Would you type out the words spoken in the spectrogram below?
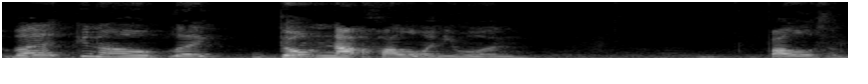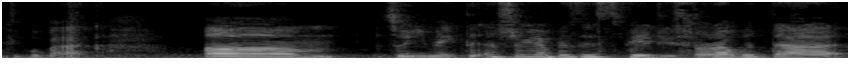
but you know like don't not follow anyone follow some people back. Um so you make the instagram business page you start out with that.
